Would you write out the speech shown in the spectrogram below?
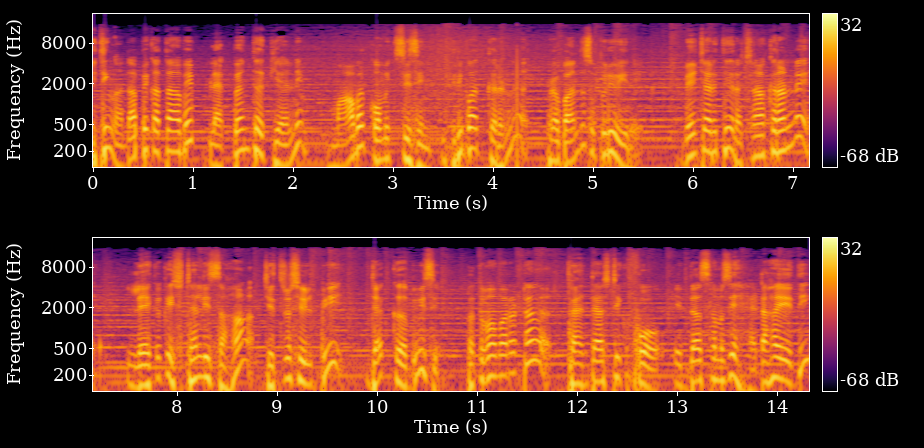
ඉතින් අද අපි කතාවේ බ්ලක් පැන්තර් කියන්නේ මාවල් කොමික්ස් විසින් ඉදිරිපත් කරන ප්‍රබන්ධ සුපිරිවීරේ මේ චරිතය රචනා කරන්නේ ලේඛක ස්ටැන්ලි සහ චිත්‍ර ශිල්පී ජැක් කර්බි විසින්. ප්‍රථම වරට ෆැන්ටස්ටික් ෆෝ එක්දස් නමසේ හැටහයේදී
